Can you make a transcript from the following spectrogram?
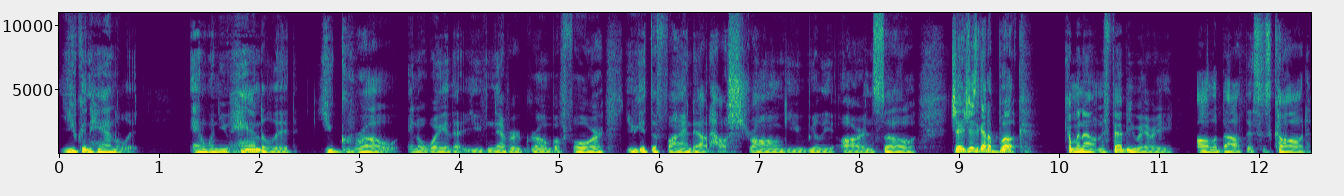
you can handle it. And when you handle it, you grow in a way that you've never grown before. You get to find out how strong you really are. And so JJ's got a book coming out in February all about this. It's called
